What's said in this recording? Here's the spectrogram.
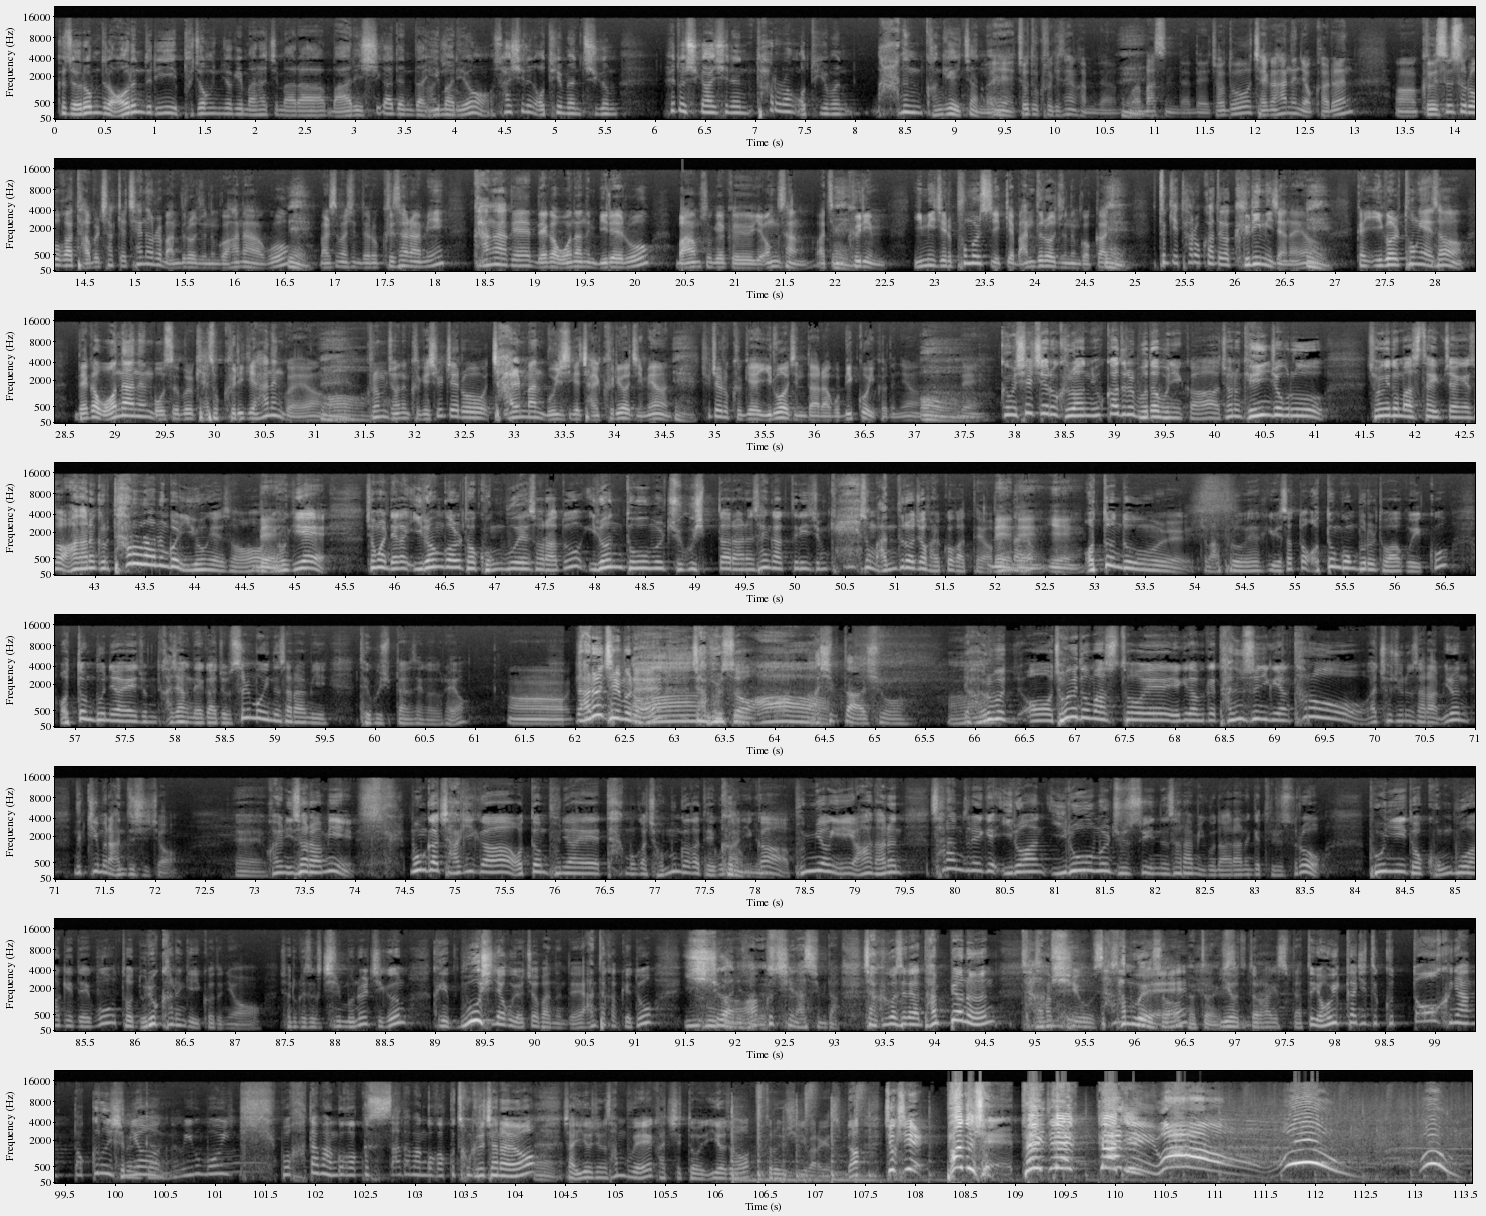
그래서 여러분들 어른들이 부정적인 말 하지 마라 말이 씨가 된다 이 말이요 사실은 어떻게 보면 지금 회도 씨가 하시는 타로랑 어떻게 보면 많은 관계가 있지 않나요? 네, 저도 그렇게 생각합니다. 네. 마- 맞습니다. 네, 저도 제가 하는 역할은 어, 그 스스로가 답을 찾게 채널을 만들어주는 거 하나 하고 네. 말씀하신 대로 그 사람이 강하게 내가 원하는 미래로 마음속에 그 영상 같은 네. 그림, 이미지를 품을 수 있게 만들어주는 것까지. 네. 특히 타로 카드가 그림이잖아요. 네. 그러니까 이걸 통해서 내가 원하는 모습을 계속 그리게 하는 거예요. 네. 어. 그럼 저는 그게 실제로 잘만 무의식에 잘 그려지면 네. 실제로 그게 이루어진다라고 믿고 있거든요. 어. 네. 그럼 실제로 그런 효과들을 보다 보니까 저는 개인적으로 정혜도 마스터 입장에서 아 나는 그럼 타로라는 걸 이용해서 네. 여기에 정말 내가 이런 걸 더 공부해서라도 이런 도움을 주고 싶다라는 생각들이 좀 계속 만들어져 갈 것 같아요. 네, 맞나요? 네, 예. 어떤 도움을 좀 앞으로 하기 위해서 또 어떤 공부를 더 하고 있고 어떤 분야에 좀 가장 내가 좀 쓸모 있는 사람이 되고 싶다는 생각을 해요? 어, 라는 질문에 아, 자 벌써 아 아쉽다 아쉬워. 아. 야, 여러분, 어, 정혜도 마스터의 얘기다 보니까 단순히 그냥 타로 맞춰주는 사람, 이런 느낌은 안 드시죠? 예, 과연 이 사람이 뭔가 자기가 어떤 분야에 딱 뭔가 전문가가 되고 그럼요. 나니까 분명히, 아, 나는 사람들에게 이러한 이로움을 줄 수 있는 사람이구나라는 게 들수록 본인이 더 공부하게 되고 더 노력하는 게 있거든요. 저는 그래서 그 질문을 지금 그게 무엇이냐고 여쭤봤는데 안타깝게도 시간이 2부가 다 됐어요. 끝이 났습니다. 자, 그것에 대한 답변은 잠시, 잠시 후 삼부에서 3부에 뵙도록 하겠습니다. 이어듣도록 하겠습니다. 또 여기까지 듣고 또 그냥 또 끊으시면 그러니까요. 이거 뭐, 뭐 하다 만 것 같고 싸다 만 것 같고 참 그렇잖아요. 네. 자, 이어지는 3부에 같이 또 이어져 들어주시기 바라겠습니다. 즉시 반드시 될 때까지. 까지 와우! 오!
